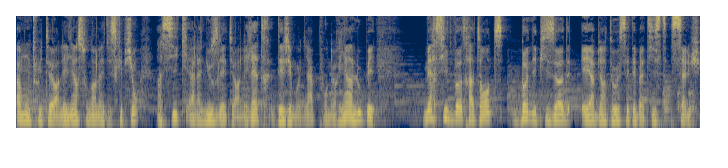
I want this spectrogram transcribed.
à mon Twitter, les liens sont dans la description, ainsi qu'à la newsletter Les Lettres d'Hégémonia pour ne rien louper. Merci de votre attente, bon épisode et à bientôt, c'était Baptiste, salut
